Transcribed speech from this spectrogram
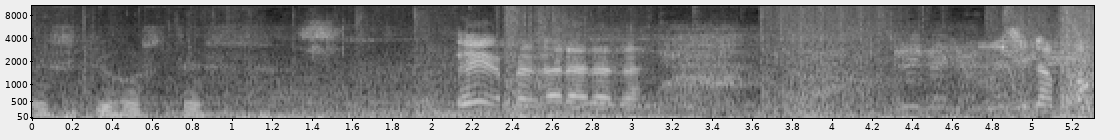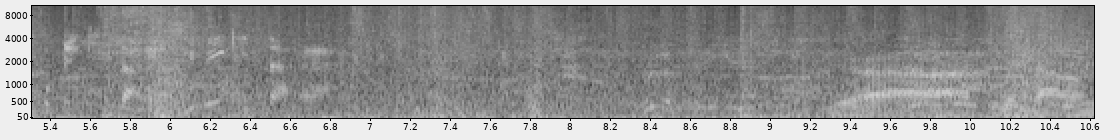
Eski hostes. Ee, ben ara ara ara. Sinan não, bir iki tane, se iki tane. Ya, come down.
